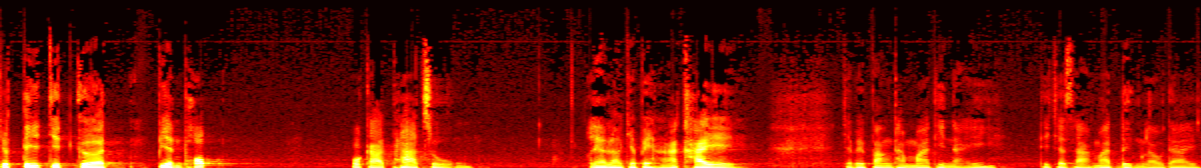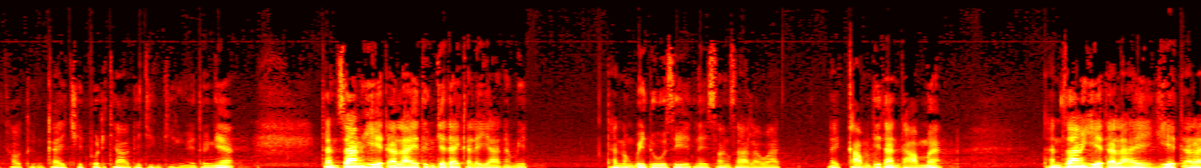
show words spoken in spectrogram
จุดตีจิตเกิดเปลี่ยนพบ โอกาสพลาดสูง แล้วเราจะไปหาใคร จะไปฟังธรรมะที่ไหน ที่จะสามารถดึงเราได้เข้าถึงใกล้ชิดพระเจ้าได้จริงๆไอ้ตรงเนี้ยท่านสร้างเหตุอะไรถึงจะได้กัลยาณมิตร ท่านลองไปดูซิในสังสารวัฏในกรรมที่ท่านทำอะท่านสร้างเหตุอะไร เหตุอะไร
